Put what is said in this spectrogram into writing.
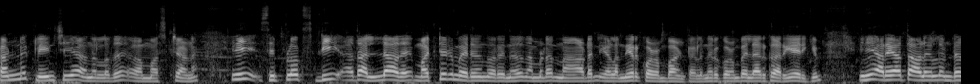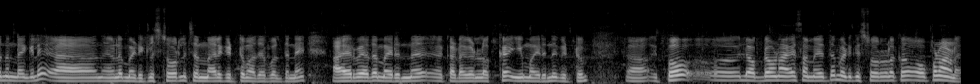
കണ്ണ് ക്ലീൻ ചെയ്യുക എന്നുള്ളത് മസ്റ്റാണ് ഇനി സിപ്ലോക്സ് ഡി അതല്ലാതെ മറ്റൊരു മരുന്ന് എന്ന് പറയുന്നത് നമ്മുടെ നാടൻ ഇളനീർ കുഴമ്പാണ് കേട്ടോ ഇളനീർ കുഴമ്പ് എല്ലാവർക്കും അറിയായിരിക്കും. ഇനി അറിയാത്ത ആളുകളുണ്ടെന്നുണ്ടെങ്കിൽ നിങ്ങൾ മെഡിക്കൽ സ്റ്റോറിൽ ചെന്നാൽ കിട്ടും. അതേപോലെ തന്നെ ആയുർവേദ മരുന്ന് കടകളിലൊക്കെ ഈ മരുന്ന് കിട്ടും. ഇപ്പോൾ ലോക്ക്ഡൗൺ ആയ സമയത്ത് മെഡിക്കൽ സ്റ്റോറുകളൊക്കെ ഓപ്പൺ ആണ്.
